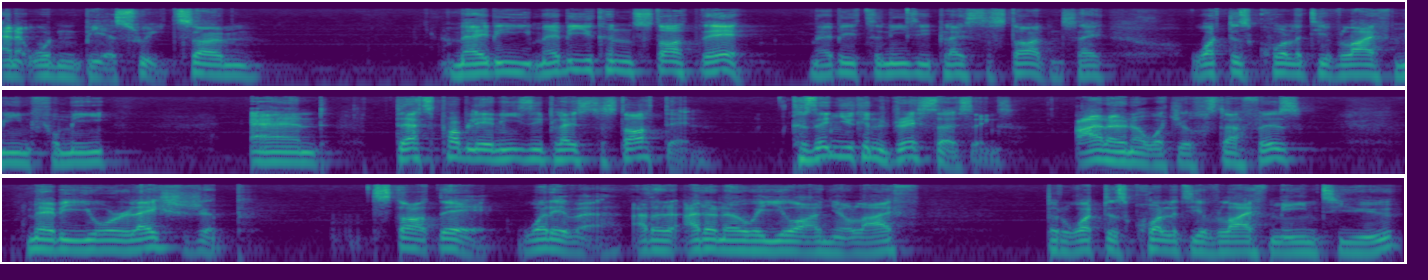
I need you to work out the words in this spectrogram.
and it wouldn't be as sweet. So um, maybe maybe you can start there. Maybe it's an easy place to start and say, what does quality of life mean for me? And that's probably an easy place to start then. Because then you can address those things. I don't know what your stuff is. Maybe your relationship. Start there. Whatever. I don't I don't know where you are in your life, but what does quality of life mean to you?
